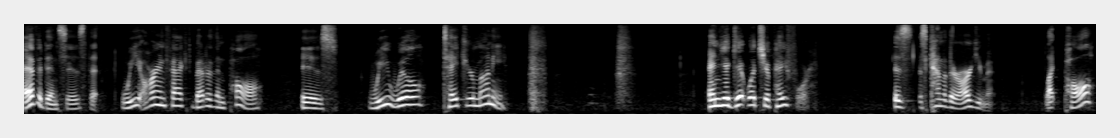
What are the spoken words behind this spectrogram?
evidences that we are, in fact, better than Paul is we will take your money. and you get what you pay for, is, is kind of their argument. Like Paul,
